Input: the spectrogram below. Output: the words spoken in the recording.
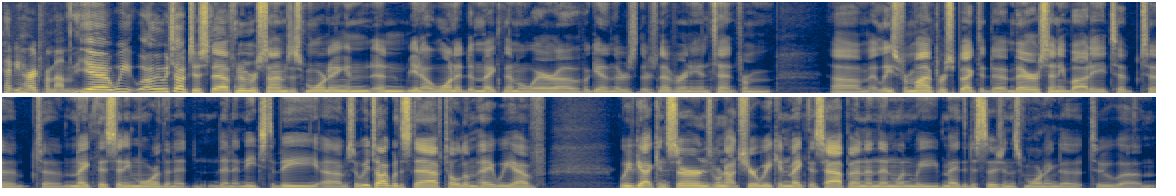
Have you heard from him? Yeah, we. I mean, we talked to staff numerous times this morning, and and you know wanted to make them aware of. Again, there's there's never any intent from, um, at least from my perspective, to embarrass anybody to to to make this any more than it than it needs to be. Um, so we talked with the staff, told them, hey, we have we've got concerns. We're not sure we can make this happen. And then when we made the decision this morning to to um,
